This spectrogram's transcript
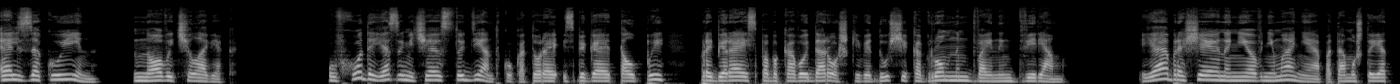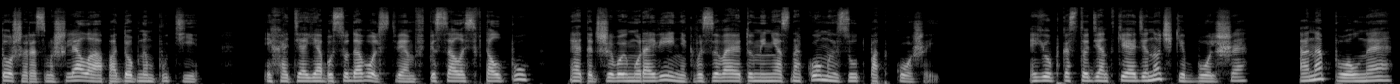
Эльза Куин — новый человек. У входа я замечаю студентку, которая избегает толпы, пробираясь по боковой дорожке, ведущей к огромным двойным дверям. Я обращаю на нее внимание, потому что я тоже размышляла о подобном пути. И хотя я бы с удовольствием вписалась в толпу, этот живой муравейник вызывает у меня знакомый зуд под кожей. Юбка студентки-одиночки больше, она полная,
